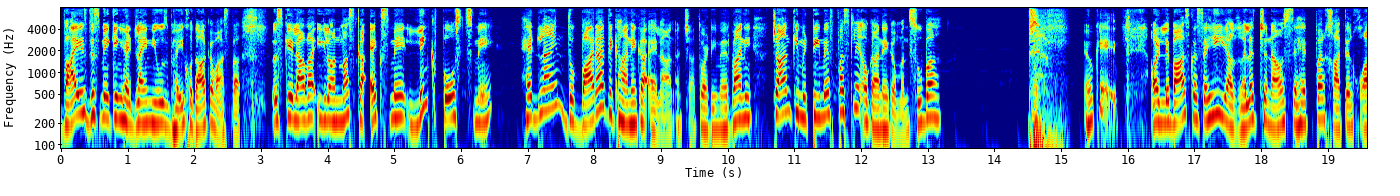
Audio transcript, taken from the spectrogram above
Why is this making headline news भाई? खुदा का वास्ता। उसके अलावा ईलॉन मस्क का एक्स में लिंक पोस्ट में हेडलाइन दोबारा दिखाने का ऐलान। अच्छा थोड़ी मेहरबानी। चाँद की मिट्टी में फ़सलें उगाने का मंसूबा। ओके और लिबास का सही या गलत चुनाव सेहत पर खातिर ख्वा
